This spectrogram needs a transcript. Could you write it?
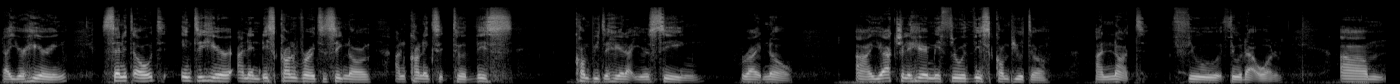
that you're hearing. Send it out into here, and then this converts the signal and connects it to this computer here that you're seeing right now. Uh, you actually hear me through this computer and not through through that one. Um,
